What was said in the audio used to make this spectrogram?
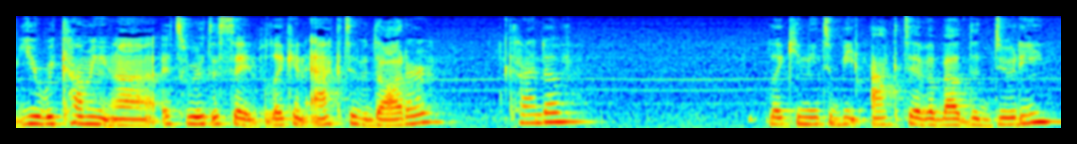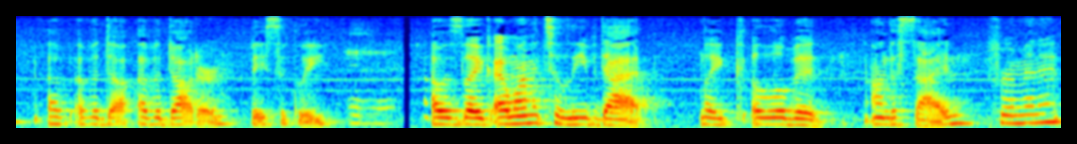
you're becoming uh it's weird to say it, but like an active daughter kind of like you need to be active about the duty of, of a da- of a daughter basically. I was like i wanted to leave that like a little bit on the side for a minute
